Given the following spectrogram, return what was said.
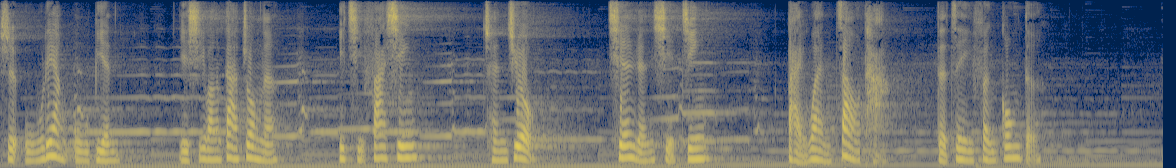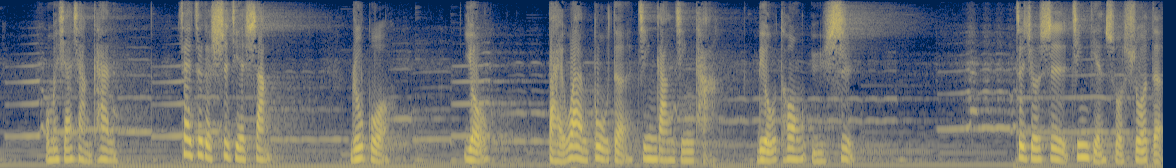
是无量无边。也希望大众呢，一起发心成就。千人写经，百万造塔的这一份功德，我们想想看，在这个世界上，如果有百万部的金刚经塔流通于世，这就是经典所说的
